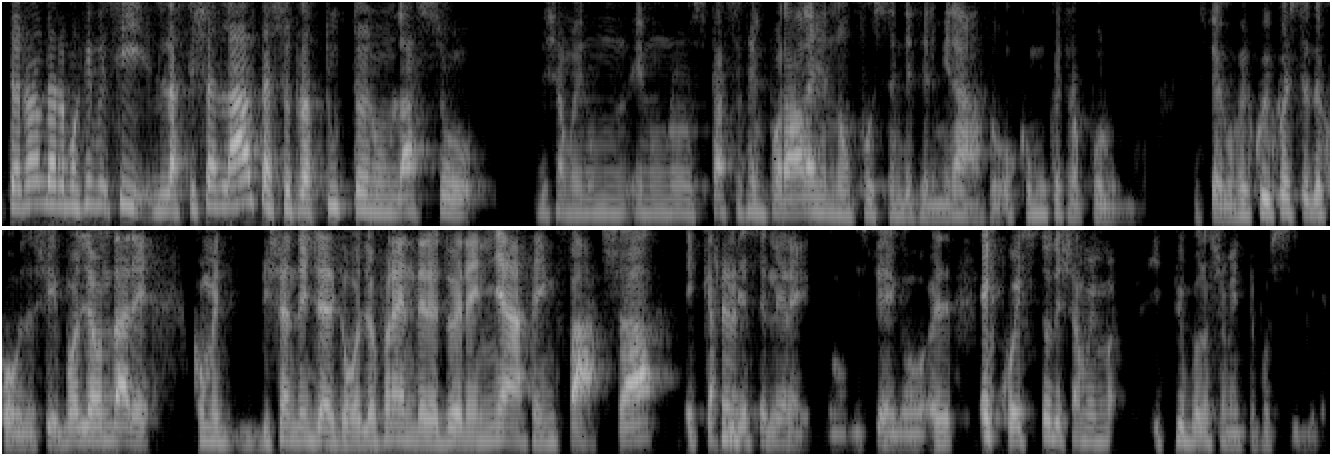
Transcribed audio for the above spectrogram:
tornando al motivo, sì, l'asticella alta è soprattutto in un lasso, diciamo, in, un, in uno spazio temporale che non fosse indeterminato o comunque troppo lungo. Mi spiego, per cui queste due cose, sì, voglio andare, come dicendo in gergo, voglio prendere due legnate in faccia e capire certo. se le reggo, mi spiego. E, e questo, diciamo, il più velocemente possibile.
